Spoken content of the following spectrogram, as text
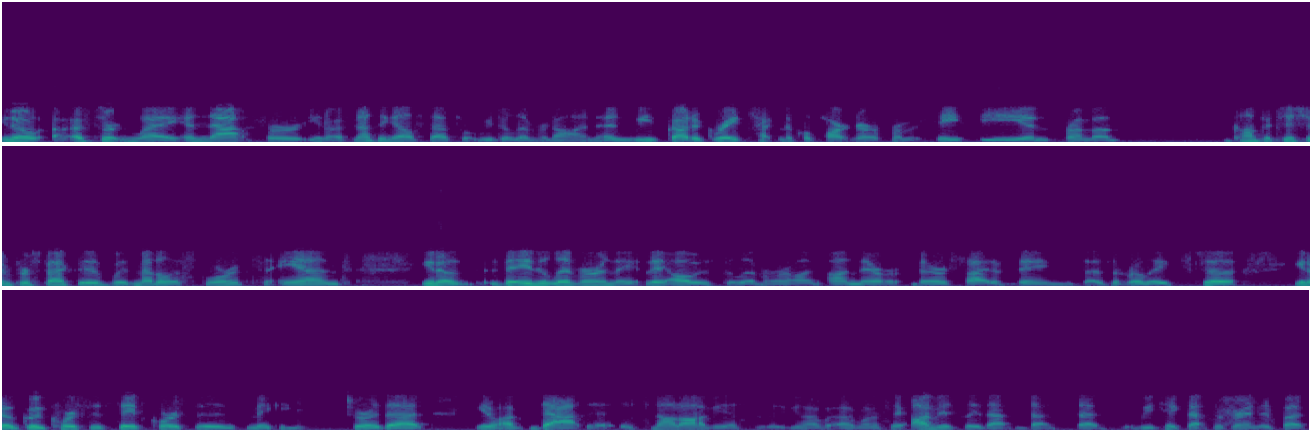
you know, a certain way. And that for, you know, if nothing else, that's what we delivered on. And we've got a great technical partner from a safety and from a competition perspective with Medalist Sports. And, you know, they deliver and they, they always deliver on, on their, their side of things as it relates to, you know, good courses, safe courses, making sure that, you know, that it's not obvious, you know, I, I want to say obviously that, that, that we take that for granted, but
